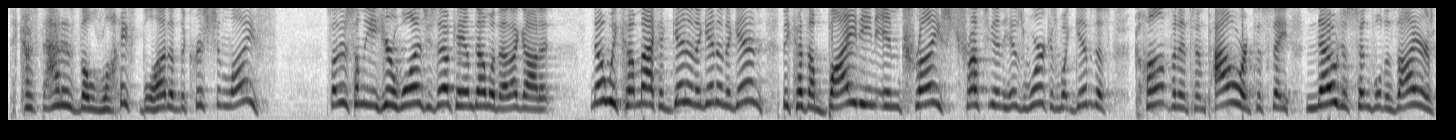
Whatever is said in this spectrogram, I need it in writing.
Because that is the lifeblood of the Christian life. It's not just something you hear once, you say, okay, I'm done with that, I got it. No, we come back again and again and again because abiding in Christ, trusting in His work, is what gives us confidence and power to say no to sinful desires,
